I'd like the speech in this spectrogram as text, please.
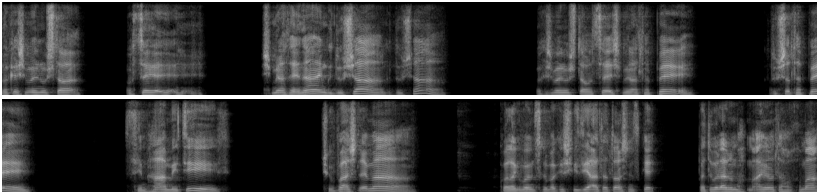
מבקש ממנו שאתה רוצה שמירת העיניים, קדושה, קדושה. מבקש ממנו שאתה רוצה שמירת הפה, קדושת הפה, שמחה אמיתית, תשובה שלמה. כל הגבוהים צריכים לבקש ידיעת התורה, שנזכה, פתרו לנו מעיינות החוכמה,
